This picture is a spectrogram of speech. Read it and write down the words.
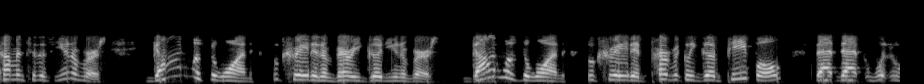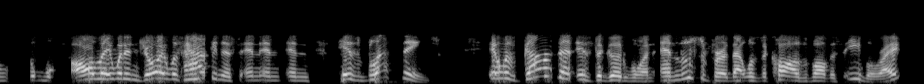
come into this universe. God was the one who created a very good universe. God was the one who created perfectly good people that that all they would enjoy was happiness and, and, and his blessings. It was God that is the good one, and Lucifer that was the cause of all this evil, right?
